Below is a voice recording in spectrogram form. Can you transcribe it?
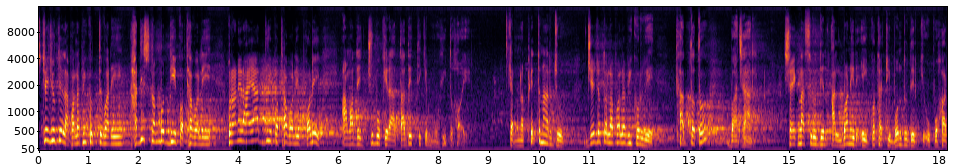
স্টেজ উঠে লাফালাফি করতে পারে, হাদিস নম্বর দিয়ে কথা বলে, কোরআনের আয়াত দিয়ে কথা বলে, ফলে আমাদের যুবকেরা তাদের থেকে মোহিত হয়। কেননা ফেতনার যুগ, যে যত লাফালাফি করবে, তার তত বাজার। শেখ নাসিরুদ্দিন আলবানির এই কথাটি বন্ধুদেরকে উপহার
